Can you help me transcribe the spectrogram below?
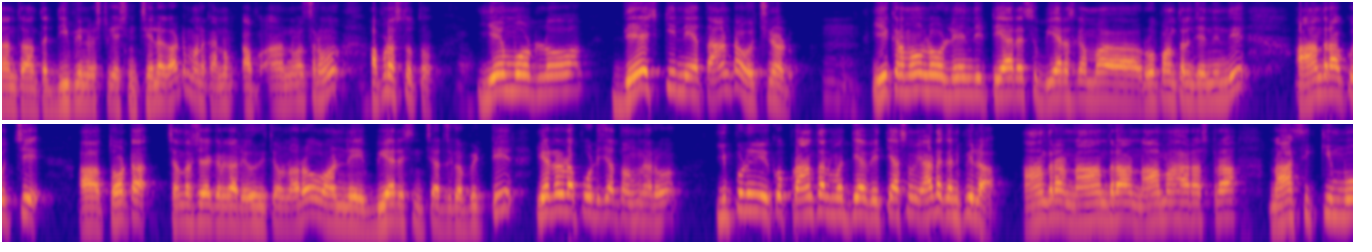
దాంతో అంత డీప్ ఇన్వెస్టిగేషన్ చేయలేదు కాబట్టి మనకు అన అనవసరం అప్రస్తుతం. ఏ మోడ్లో దేశ్కి నేత అంట వచ్చినాడు. ఈ క్రమంలో లేనిది టీఆర్ఎస్ బీఆర్ఎస్గా రూపాంతరం చెందింది. ఆంధ్రాకు వచ్చి ఆ తోట చంద్రశేఖర్ గారు ఎవరైతే ఉన్నారో వాడిని బీఆర్ఎస్ ఇన్ఛార్జ్గా పెట్టి ఎక్కడ పోటీ చేద్దాం అంటున్నారు ఇప్పుడు నీకు ప్రాంతాల మధ్య వ్యత్యాసం ఏడ కనిపిలా? ఆంధ్ర నా ఆంధ్ర నా మహారాష్ట్ర నా సిక్కిము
